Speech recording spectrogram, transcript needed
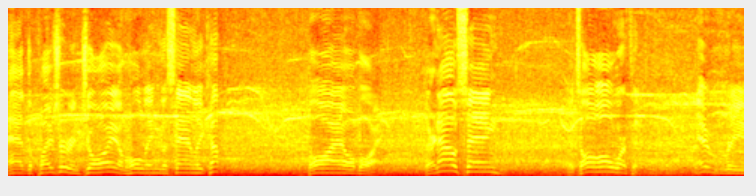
had the pleasure and joy of holding the Stanley Cup. Boy, oh boy. They're now saying it's all worth it. Every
